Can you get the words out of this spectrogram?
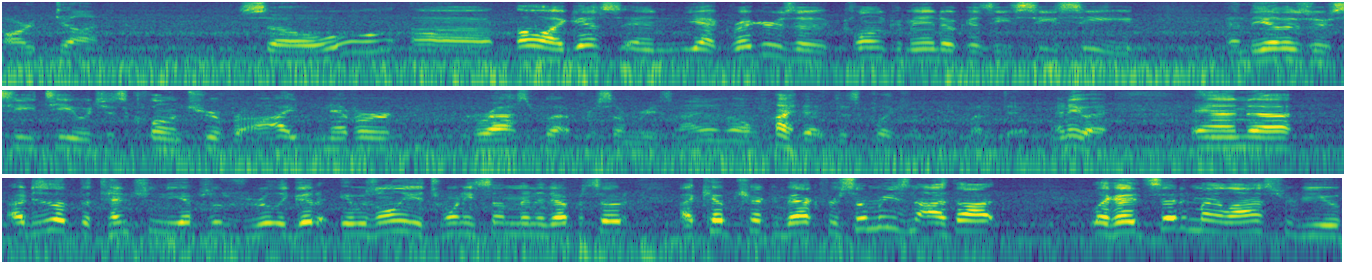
are done. So, uh, oh, I guess, and yeah, Gregor's a clone commando because he's CC, and the others are CT, which is clone trooper. I never grasped that for some reason. I don't know why that just clicked with me, but it did. Anyway, and uh, I just thought the tension the episode was really good. It was only a 20 some minute episode. I kept checking back. For some reason, I thought, like I'd said in my last review,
